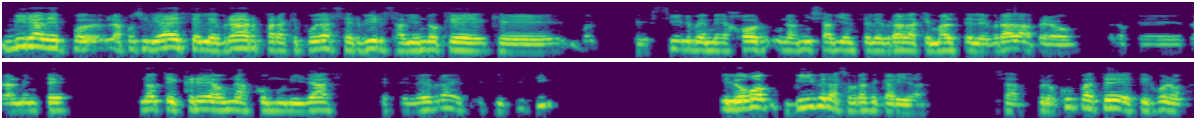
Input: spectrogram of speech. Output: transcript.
Mira de, la posibilidad de celebrar para que puedas servir sabiendo que, que, sirve mejor una misa bien celebrada que mal celebrada, pero, pero que realmente no te crea una comunidad que celebra, es, es difícil. Y luego vive las obras de caridad. O sea, preocúpate de decir, bueno,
